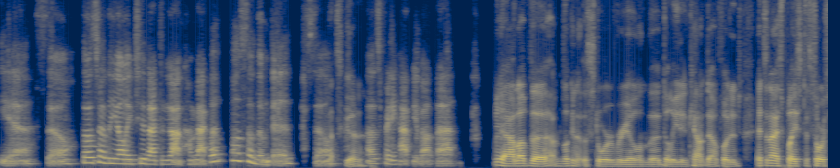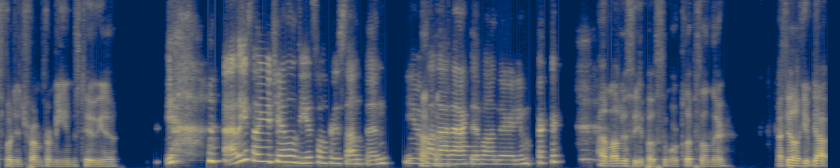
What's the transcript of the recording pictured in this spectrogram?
Yeah, so those are the only two that did not come back, but most of them did. So That's good. I was pretty happy about that. Yeah, I love the. I'm looking at the story reel and the deleted countdown footage. It's a nice place to source footage from for memes too. You know. Yeah, at least our channel is useful for something, even if I'm not active on there anymore. I'd love to see you post some more clips on there. I feel like you've got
